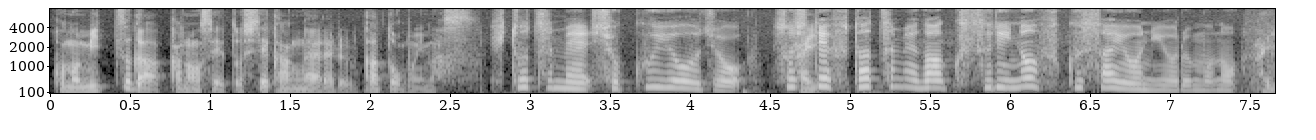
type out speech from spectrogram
この3つが可能性として考えられるかと思います。1つ目食用状そして2つ目が薬の副作用によるもの、はい、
